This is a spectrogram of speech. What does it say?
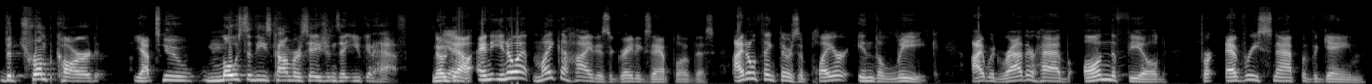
the trump card Yep. to most of these conversations that you can have. No Yeah. doubt. And you know what? Micah Hyde is a great example of this. I don't think there's a player in the league I would rather have on the field for every snap of the game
